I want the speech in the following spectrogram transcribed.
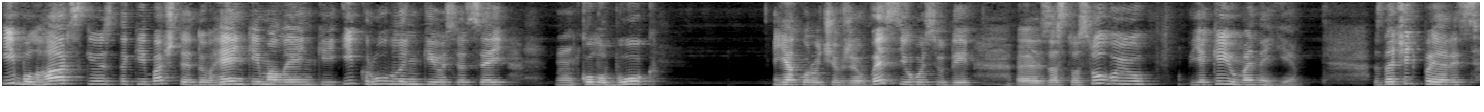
І болгарський ось такий, бачите, довгенький, маленький, і кругленький ось оцей колобок. Я, коротше, вже весь його сюди е, застосовую, який у мене є. Значить, перець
